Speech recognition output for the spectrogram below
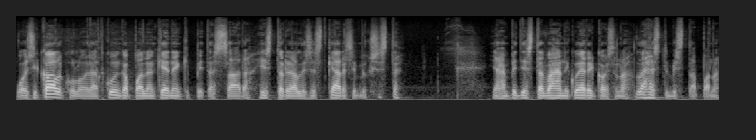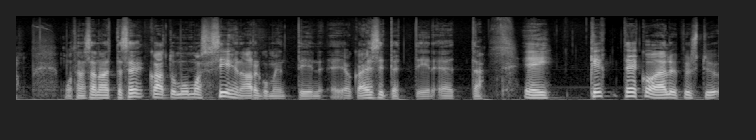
voisi kalkuloida, että kuinka paljon kenenkin pitäisi saada historiallisesta kärsimyksestä. Ja hän piti sitä vähän niin kuin erikoisena lähestymistapana. Mutta hän sanoi, että se kaatuu muun muassa siihen argumenttiin, joka esitettiin, että ei tekoäly pysty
